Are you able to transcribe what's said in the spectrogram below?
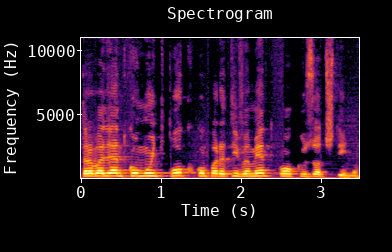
trabalhando com muito pouco comparativamente com o que os outros tinham.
